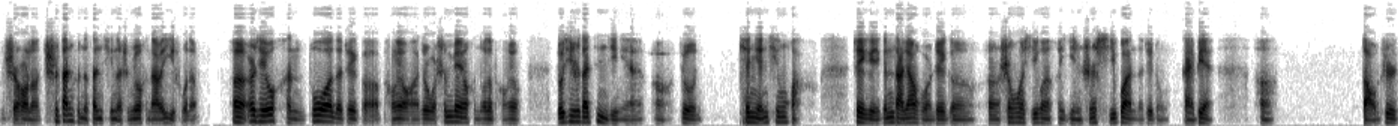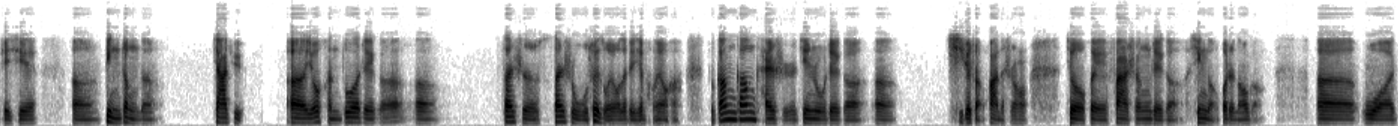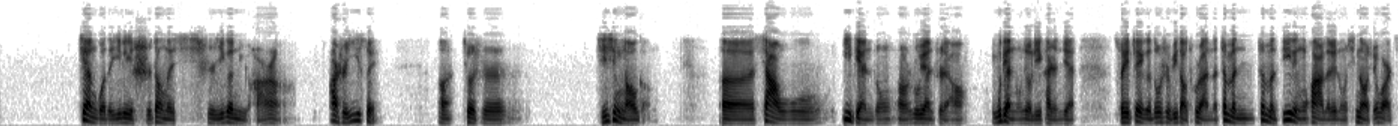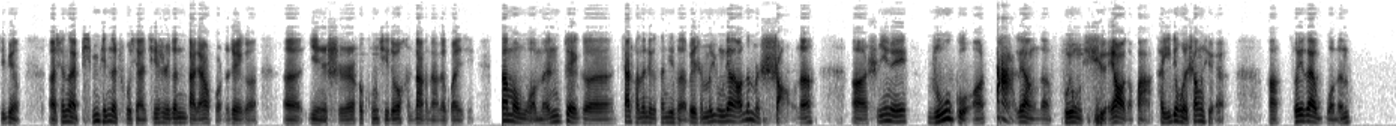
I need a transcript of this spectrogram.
时候呢，吃单纯的三七呢是没有很大的益处的。呃，而且有很多的这个朋友啊，就是我身边有很多的朋友，尤其是在近几年啊，就偏年轻化，这个也跟大家伙儿这个呃生活习惯和饮食习惯的这种改变啊，导致这些呃病症的。加剧，呃，有很多这个呃三十三十五岁左右的这些朋友哈，就刚刚开始进入这个呃气血转化的时候，就会发生这个心梗或者脑梗。呃，我见过的一例实证的是一个女孩啊，二十一岁啊，就是急性脑梗，呃，下午一点钟啊入院治疗，五点钟就离开人间。所以这个都是比较突然的，这么这么低龄化的这种心脑血管疾病，呃，现在频频的出现，其实跟大家伙的这个呃饮食和空气都有很大很大的关系。那么我们这个家传的这个三七粉为什么用量要那么少呢？啊，是因为如果大量的服用血药的话，它一定会伤血啊。所以在我们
